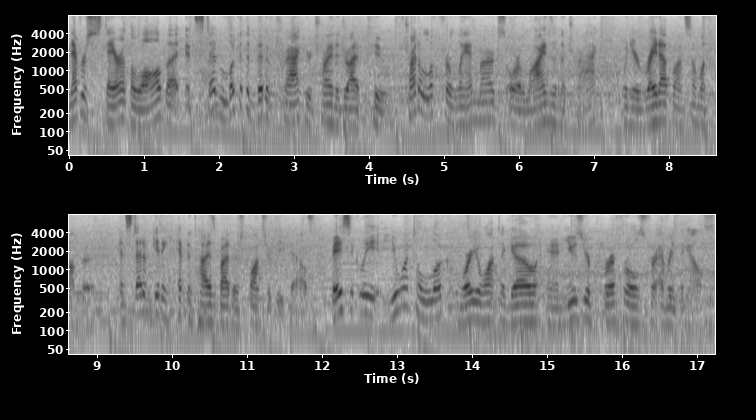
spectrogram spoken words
never stare at the wall, but instead look at the bit of track you're trying to drive to. Try to look for landmarks or lines in the track when you're right up on someone's bumper, instead of getting hypnotized by their sponsor decals. Basically, you want to look where you want to go and use your peripherals for everything else.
